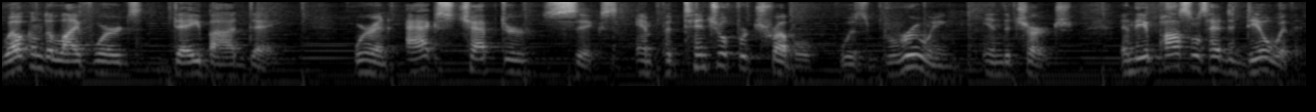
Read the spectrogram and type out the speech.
Welcome to Life Words Day by Day. We're in Acts chapter 6, and potential for trouble was brewing in the church, and the apostles had to deal with it.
